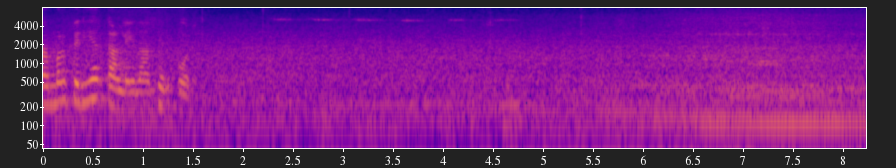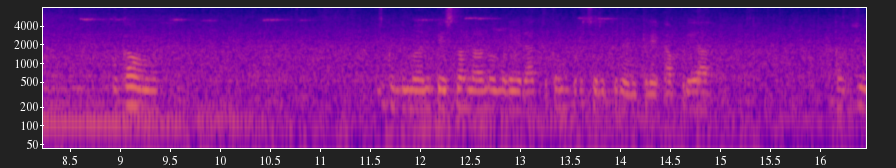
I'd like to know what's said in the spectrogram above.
நம்மளும் பெரியார் காலனி தான் திருப்பூர் அக்கா இந்த மாதிரி பேசினால் நானும் உங்களுடைய எல்லாத்துக்கும் பிடிச்சிருக்குன்னு நினைக்கிறேன். அப்படியா? அச்சோ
